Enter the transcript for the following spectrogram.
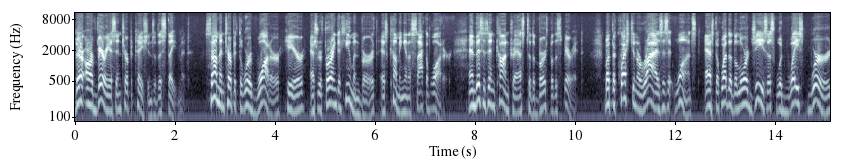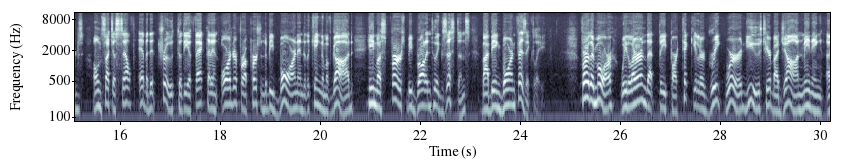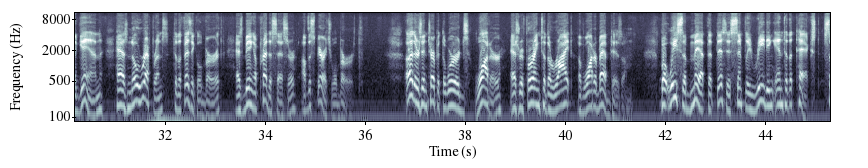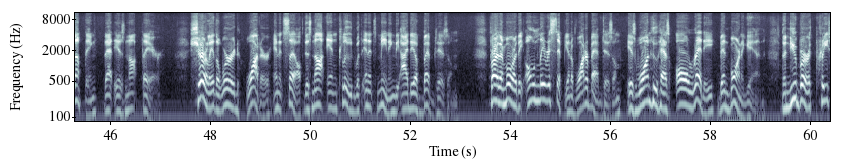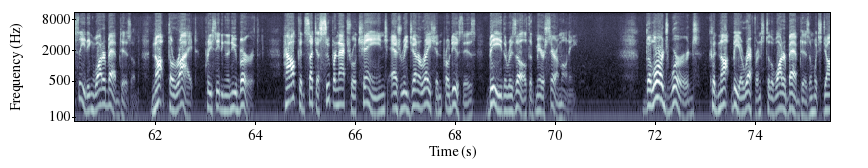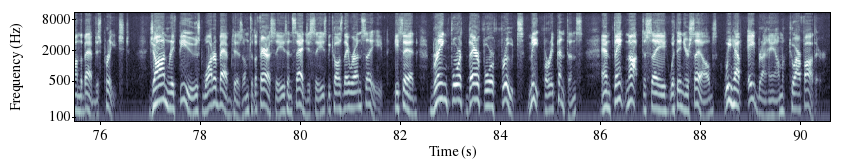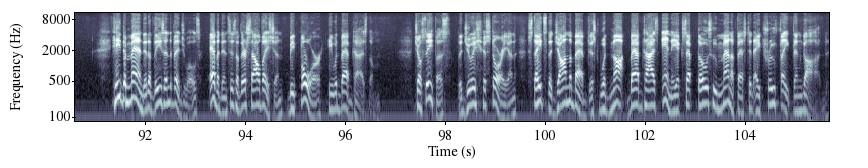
There are various interpretations of this statement. Some interpret the word water here as referring to human birth as coming in a sack of water, and this is in contrast to the birth by the Spirit. But the question arises at once as to whether the Lord Jesus would waste words on such a self-evident truth to the effect that in order for a person to be born into the kingdom of God, he must first be brought into existence by being born physically. Furthermore, we learn that the particular Greek word used here by John, meaning again, has no reference to the physical birth as being a predecessor of the spiritual birth. Others interpret the words water as referring to the rite of water baptism. But we submit that this is simply reading into the text something that is not there. Surely the word water in itself does not include within its meaning the idea of baptism. Furthermore, the only recipient of water baptism is one who has already been born again, the new birth preceding water baptism, not the rite preceding the new birth. How could such a supernatural change as regeneration produces be the result of mere ceremony? The Lord's words could not be a reference to the water baptism which John the Baptist preached. John refused water baptism to the Pharisees and Sadducees because they were unsaved. He said, Bring forth therefore fruits meet for repentance, and think not to say within yourselves, We have Abraham to our father. He demanded of these individuals evidences of their salvation before he would baptize them. Josephus, the Jewish historian, states that John the Baptist would not baptize any except those who manifested a true faith in God.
